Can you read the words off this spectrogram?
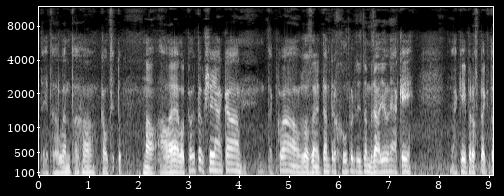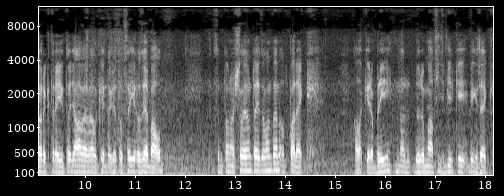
tady tohle toho kalcitu. No, ale lokalita už je nějaká taková zazenitem trochu, protože tam řádil nějaký nějaký prospektor, který to dělal ve velkém, takže to celý rozjebal. Jsem tam našel jenom tady tenhle ten odpadek, ale taky dobrý, do domácí sbírky bych řekl.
